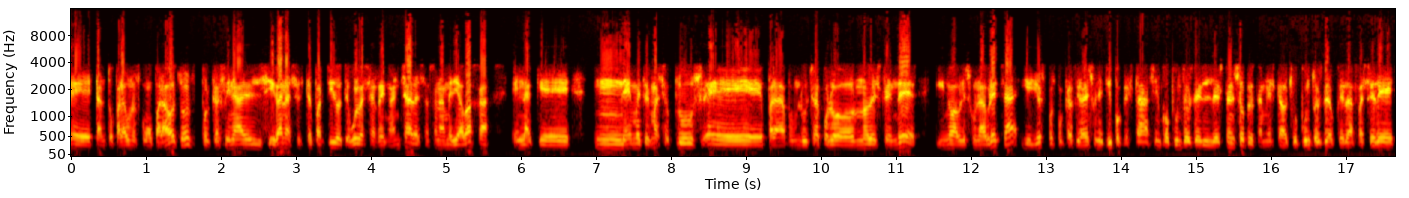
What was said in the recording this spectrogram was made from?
eh, tanto para unos como para otros, porque al final si ganas este partido te vuelves a reenganchar a esa zona media-baja en la que mm, metes más el plus eh, para luchar por no descender y no hables una brecha y ellos pues porque al final es un equipo que está a cinco puntos del descenso pero también está a ocho puntos de lo que es la fase de,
